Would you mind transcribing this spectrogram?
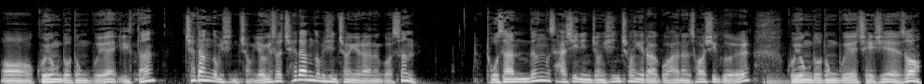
어 고용노동부에 일단 체당금 신청 여기서 체당금 신청이라는 것은 도산 등 사실 인정 신청이라고 하는 서식을 음. 고용노동부에 제시해서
